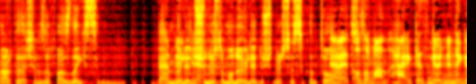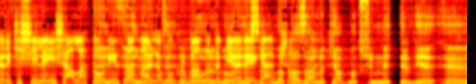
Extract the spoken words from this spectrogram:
Arkadaşınıza fazla gitsin. Ben Tabii böyle düşünürsem o da öyle düşünürse sıkıntı olmaz. Evet o zaman herkes gönlüne göre kişiyle inşallah doğru El- insanlarla elbette, bu kurbanda doğru- da bir doğru araya insanla. gelmiş olsunlar. Pazarlık yapmak sünnettir diye e,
